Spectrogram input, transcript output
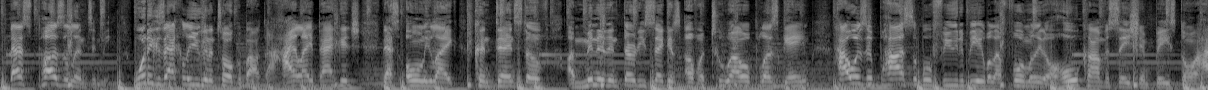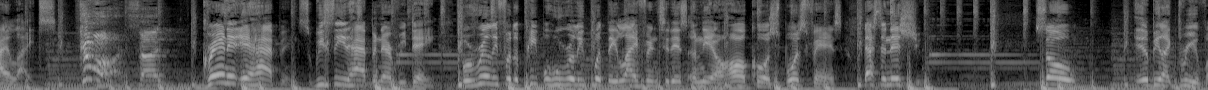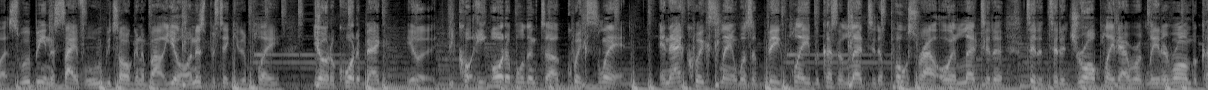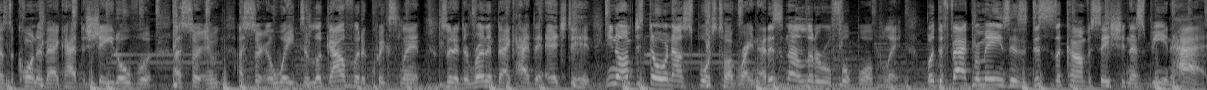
That's puzzling to me. What exactly are you gonna talk about? The highlight package that's only like condensed of a minute and 30 seconds of a two hour plus game? How is it possible for you to be able to formulate a whole conversation based on highlights? Come on, son. Granted, it happens. We see it happen every day. But really, for the people who really put their life into this and they're hardcore sports fans, that's an issue. So it'll be like three of us. We'll be in the cipher. We'll be talking about, yo, on this particular play, yo, the quarterback, yo, he caught, he audibled into a quick slant, and that quick slant was a big play because it led to the post route or it led to the to the to the draw play that worked later on because the cornerback had to shade over a certain a certain way to look out for the quick slant so that the running back had the edge to hit. You know, I'm just throwing out sports talk right now. This is not a literal football play, but the fact remains is this is a conversation that's being had.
